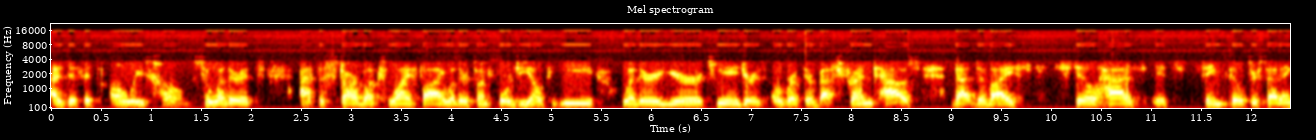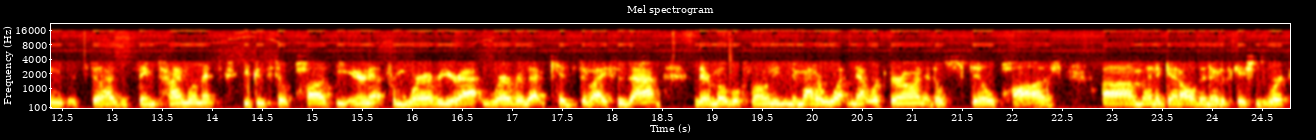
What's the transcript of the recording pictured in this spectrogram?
as if it's always home. So whether it's at the Starbucks Wi-Fi, whether it's on 4G LTE, whether your teenager is over at their best friend's house, that device still has its same filter settings. It still has the same time limits. You can still pause the internet from wherever you're at and wherever that kid's device is at. Their mobile phone, no matter what network they're on, it'll still pause. Um, and again, all the notifications work.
